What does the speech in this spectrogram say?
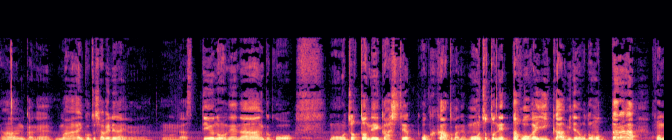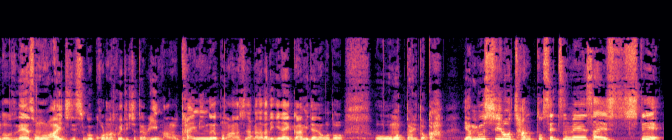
なんかね、うまいこと喋れないのよね。うん、だっていうのをね、なんかこう、もうちょっと寝かしておくかとかね、もうちょっと寝った方がいいか、みたいなこと思ったら、今度ね、その愛知ですごいコロナ増えてきちゃったから、今のタイミングでこの話なかなかできないか、みたいなことを思ったりとか、いや、むしろちゃんと説明さえして、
